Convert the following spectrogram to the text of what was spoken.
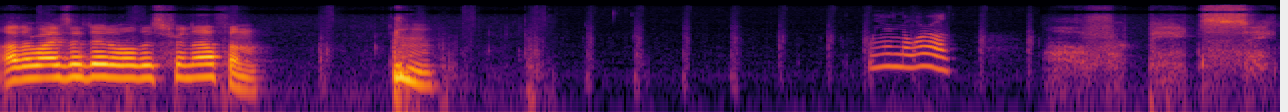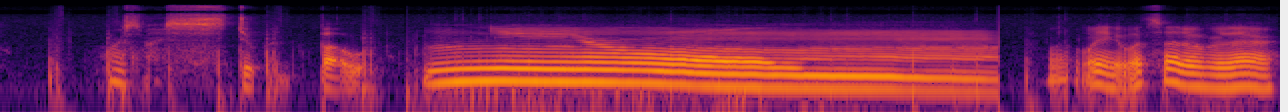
Otherwise I did all this for nothing. Oh, Where's my stupid boat. Wait, what's that over there?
